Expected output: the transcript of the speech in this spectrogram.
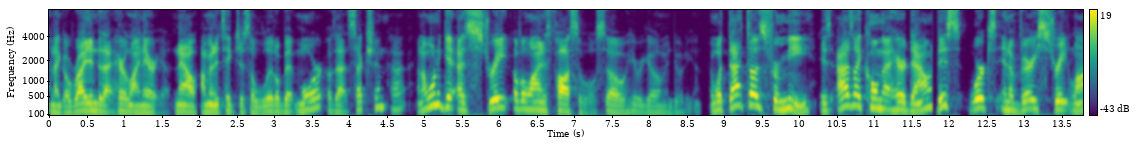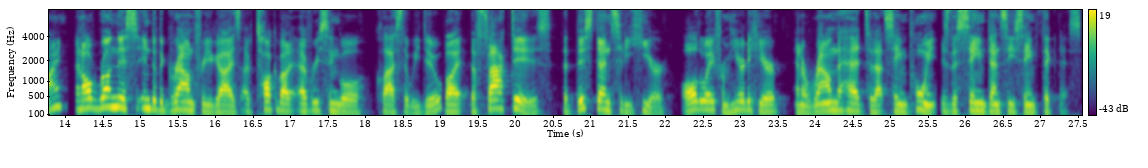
and I go right into that hairline area. Now I'm gonna take just a little bit more of that section uh, and I wanna get as straight of a line as possible. So here we go, let me do it again. And what that does for me is as I comb that hair down, this works in a very straight line and I'll run this into the ground for you guys. I've talked about it every single class that we do, but the fact is that this density here all the way from here to here and around the head to that same point is the same density, same thickness.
